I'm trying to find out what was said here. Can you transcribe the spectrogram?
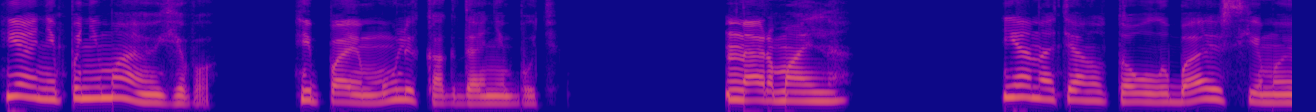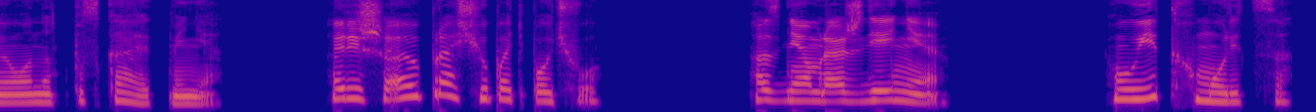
Я не понимаю его, и пойму ли когда-нибудь. Нормально. Я натянуто улыбаюсь ему, и он отпускает меня. Решаю прощупать почву. «С днем рождения!» Уит хмурится.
